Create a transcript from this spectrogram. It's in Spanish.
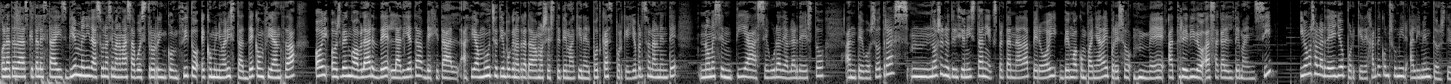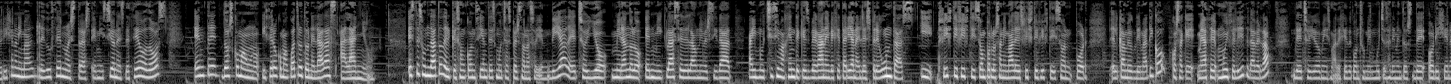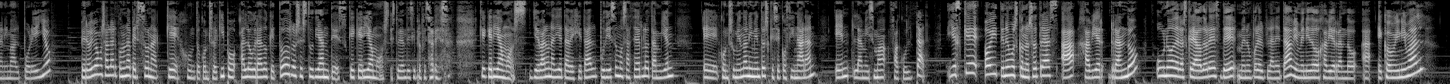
Hola a todas, ¿qué tal estáis? Bienvenidas una semana más a vuestro rinconcito ecominimalista de confianza. Hoy os vengo a hablar de la dieta vegetal. Hacía mucho tiempo que no tratábamos este tema aquí en el podcast porque yo personalmente no me sentía segura de hablar de esto ante vosotras. Mm, no soy nutricionista ni experta en nada, pero hoy vengo acompañada y por eso me he atrevido a sacar el tema en sí. Y vamos a hablar de ello porque dejar de consumir alimentos de origen animal reduce nuestras emisiones de CO2 entre 2,1 y 0,4 toneladas al año. Este es un dato del que son conscientes muchas personas hoy en día. De hecho, yo mirándolo en mi clase de la universidad hay muchísima gente que es vegana y vegetariana y les preguntas y 50-50 son por los animales, 50-50 son por el cambio climático, cosa que me hace muy feliz, la verdad. De hecho, yo misma dejé de consumir muchos alimentos de origen animal por ello. Pero hoy vamos a hablar con una persona que, junto con su equipo, ha logrado que todos los estudiantes que queríamos, estudiantes y profesores, que queríamos llevar una dieta vegetal, pudiésemos hacerlo también eh, consumiendo alimentos que se cocinaran en la misma facultad. Y es que hoy tenemos con nosotras a Javier Rando, uno de los creadores de Menú por el Planeta. Bienvenido Javier Rando a Eco Minimal.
